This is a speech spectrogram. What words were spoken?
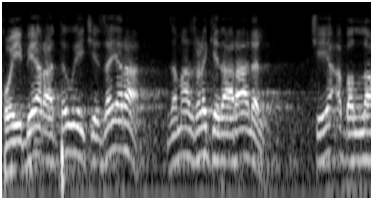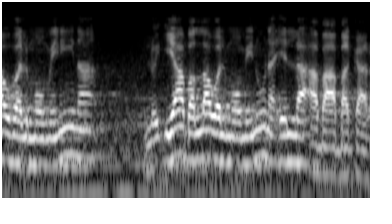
خو بیا راته وی چې زیرا زما زړه کې دارالل چې یا اب الله والمؤمنین یا اب الله والمؤمنون الا ابا بکر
